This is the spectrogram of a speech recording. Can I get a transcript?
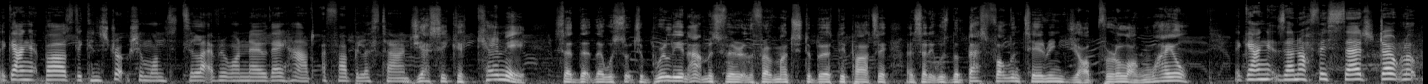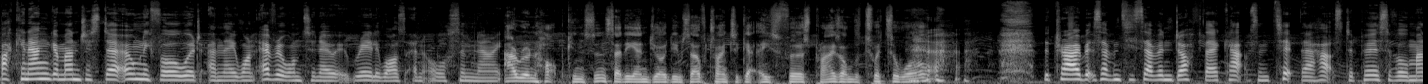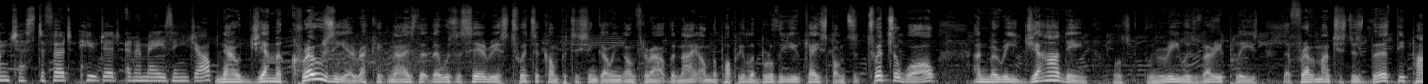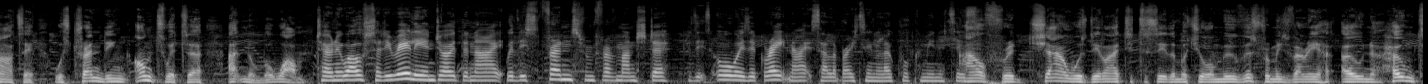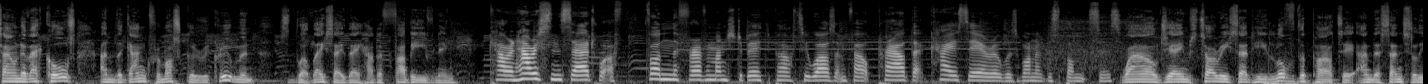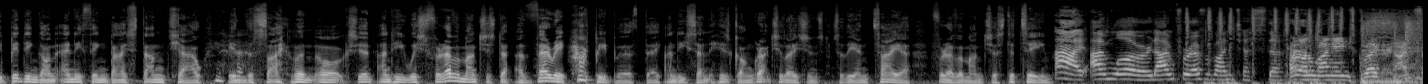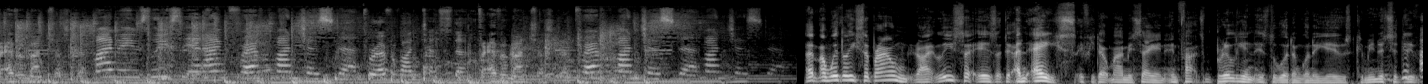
The gang at Bardsley Construction wanted to let everyone know they had a fabulous time. Jessica Kenny said that there was such a brilliant atmosphere at the Forever Manchester birthday party and said it was the best volunteering job for a long while. The gang at Zen Office said, Don't look back in anger, Manchester, only forward, and they want everyone to know it really was an awesome night. Aaron Hopkinson said he enjoyed himself trying to get his first prize on the Twitter wall. The tribe at 77 doffed their caps and tipped their hats to Percival Manchesterford, who did an amazing job. Now, Gemma Crozier recognised that there was a serious Twitter competition going on throughout the night on the popular Brother UK sponsored Twitter wall, and Marie Jardine was Marie was very pleased that Forever Manchester's birthday party was trending on Twitter at number one. Tony Walsh said he really enjoyed the night with his friends from Forever Manchester because it's always a great night celebrating local communities. Alfred Chow was delighted to see the mature movers from his very own hometown of Eccles and the gang from Oscar Recruitment. Well, they say they had a fab evening. Karen Harrison said what a fun the Forever Manchester birthday party was and felt proud that Kyocera was one of the sponsors. While James Torrey said he loved the party and essentially bidding on anything by Stan Chow in the silent auction, and he wished Forever Manchester a very happy birthday and he sent his congratulations to the entire Forever Manchester team. Hi, I'm Laura and I'm Forever Manchester. Hello, my name's Greg and I'm Forever Manchester. My name's Lucy and I'm Forever Manchester. Forever Manchester. Forever Manchester. Forever Manchester. Manchester. Um, and with Lisa Brown, right? Lisa is an ace, if you don't mind me saying. In fact, brilliant is the word I'm going to use. Communicative.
